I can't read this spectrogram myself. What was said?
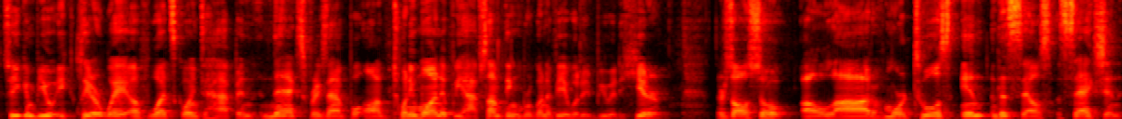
so you can view a clear way of what's going to happen next. For example, on 21, if we have something, we're going to be able to view it here. There's also a lot of more tools in the sales section.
